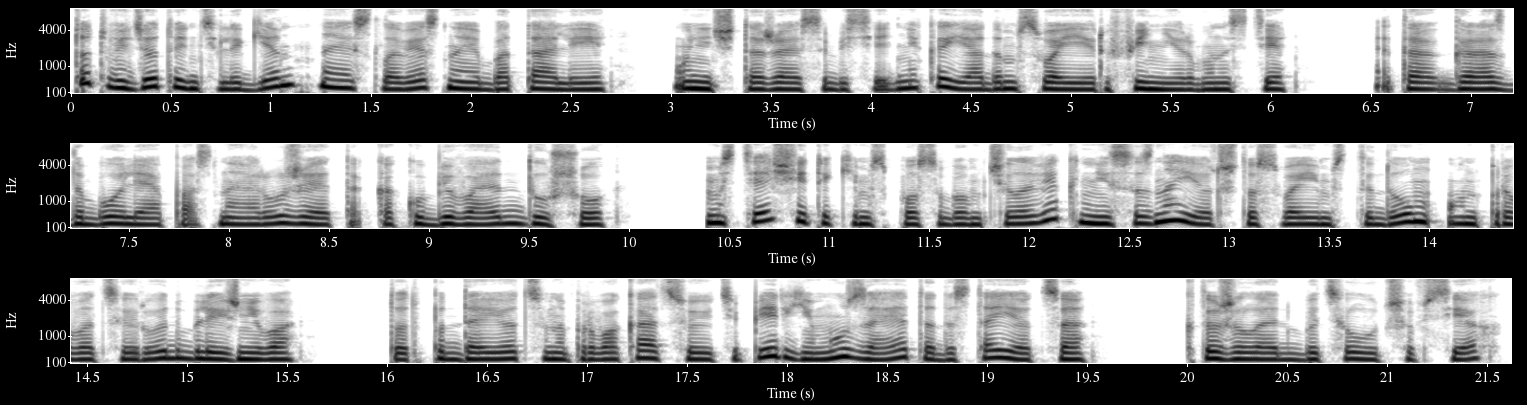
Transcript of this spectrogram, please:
тот ведет интеллигентные словесные баталии, уничтожая собеседника ядом своей рафинированности. Это гораздо более опасное оружие, так как убивает душу — Мстящий таким способом человек не сознает, что своим стыдом он провоцирует ближнего. Тот поддается на провокацию, и теперь ему за это достается. Кто желает быть лучше всех,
